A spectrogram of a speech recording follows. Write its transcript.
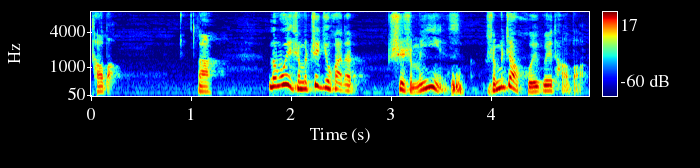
淘宝啊。那为什么这句话的是什么意思？什么叫回归淘宝？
